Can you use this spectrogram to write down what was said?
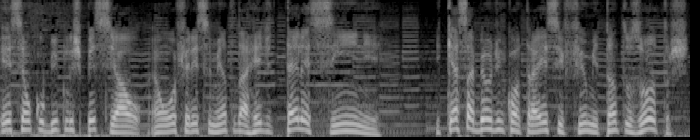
esse é um cubículo especial, é um oferecimento da rede Telecine. E quer saber onde encontrar esse filme e tantos outros?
